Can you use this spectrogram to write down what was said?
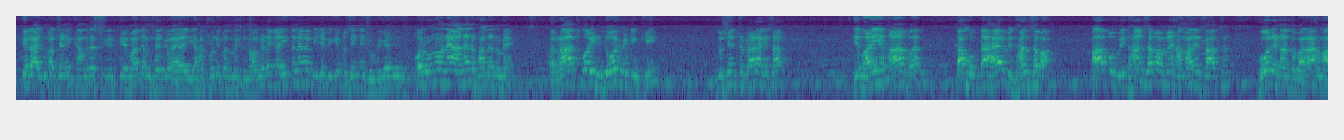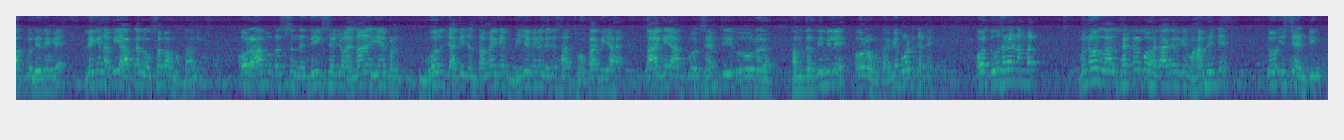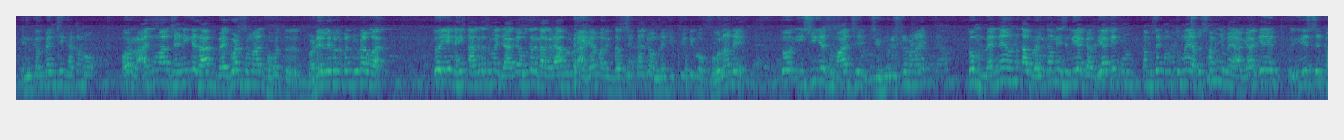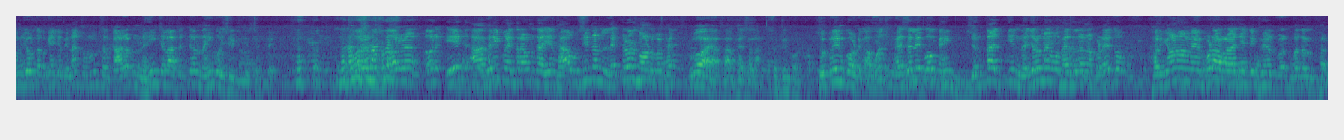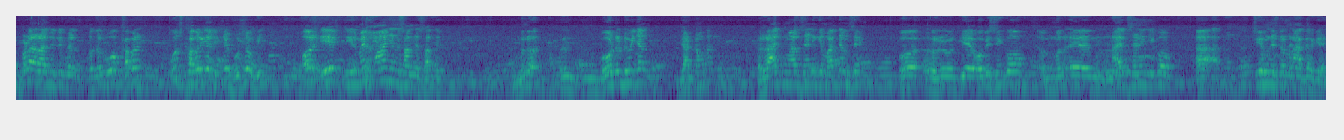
कि राजकुमार सैनी कांग्रेस के माध्यम से जो है यहाँ सोनीपत में चुनाव लड़ेगा। इतने में बीजेपी के पसीने छूट गए। और उन्होंने आनंद फानंद में रात को इंडोर मीटिंग की दुष्यंत चौटाला के साथ कि भाई आप का मुद्दा है विधानसभा। आप विधानसभा में हमारे साथ हो लेना दोबारा, हम आपको ले लेंगे। लेकिन अभी आपका लोकसभा मुद्दा नहीं। और आप बस नज़दीक से जो है ना, ये बोल जाके जनता में कि बीजेपी ने मेरे साथ धोखा किया है, ताकि आपको सहमति और हमदर्दी मिले और के वोट कटे। और दूसरा नंबर, मनोहर लाल खट्टर को हटा करके वहाँ भेजें तो इससे एंटी इनकम्बेंसी खत्म हो। और राजकुमार सैनी के साथ बैकवर्ड समाज बहुत बड़े लेवल पर जुड़ा हुआ है। तो ये कहीं कांग्रेस में जाकर उधर का ग्राफ बढ़ा गया, हमारी दस सीटें जो हमने जीती थी वो खो ना दे। तो इसी के समाज से चीफ मिनिस्टर बनाए। तो मैंने उनका वेलकम इसलिए कर दिया कि कम से कम तुम्हें अब समझ में आ गया कि इस कमज़ोर तबके के बिना तुम सरकार अब नहीं चला सकते और नहीं कोई सीट जीत सकते। और और और एक आखिरी पैतरा उनका ये था उसी दिन इलेक्ट्रल बॉन्ड पर वो आया था फैसला। सुप्रीम कोर्ट का। सुप्रीम कोर्ट का। उस फैसले को कहीं जनता की नज़रों में वो फैसला न पड़े तो हरियाणा में बड़ा राजनीतिक फेर बदल, बड़ा राजनीतिक फेर बदल, वो खबर, उस खबर के नीचे घुस होगी और एक तीर में पाँच इंसान ने साथ वोटर डिवीज़न जाटों का, राजकुमार सैनी के माध्यम से, वो, ये ओबीसी को नायब सैनी जी को चीफ मिनिस्टर बना करके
